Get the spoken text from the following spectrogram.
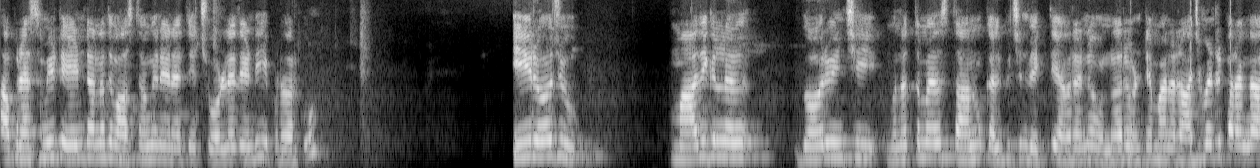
ఆ ప్రెస్ మీట్ ఏంటన్నది వాస్తవంగా నేనైతే చూడలేదండి ఇప్పటివరకు. ఈరోజు మాదిగలను గౌరవించి ఉన్నతమైన స్థానం కల్పించిన వ్యక్తి ఎవరైనా ఉన్నారు అంటే మన రాజమండ్రి పరంగా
